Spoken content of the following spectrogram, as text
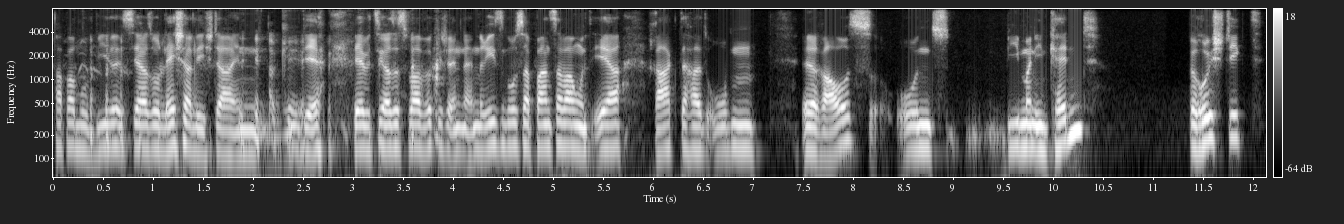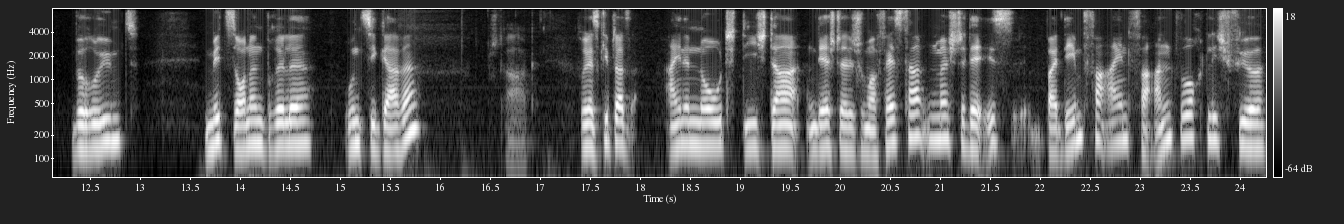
Papamobil ist ja so lächerlich da in, Okay. in der, der Beziehung. Also es war wirklich ein, ein riesengroßer Panzerwagen und er ragte halt oben äh, raus und wie man ihn kennt, berüchtigt, berühmt, mit Sonnenbrille und Zigarre. Stark. So, und jetzt gibt es eine Note, die ich da an der Stelle schon mal festhalten möchte. Der ist bei dem Verein verantwortlich für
